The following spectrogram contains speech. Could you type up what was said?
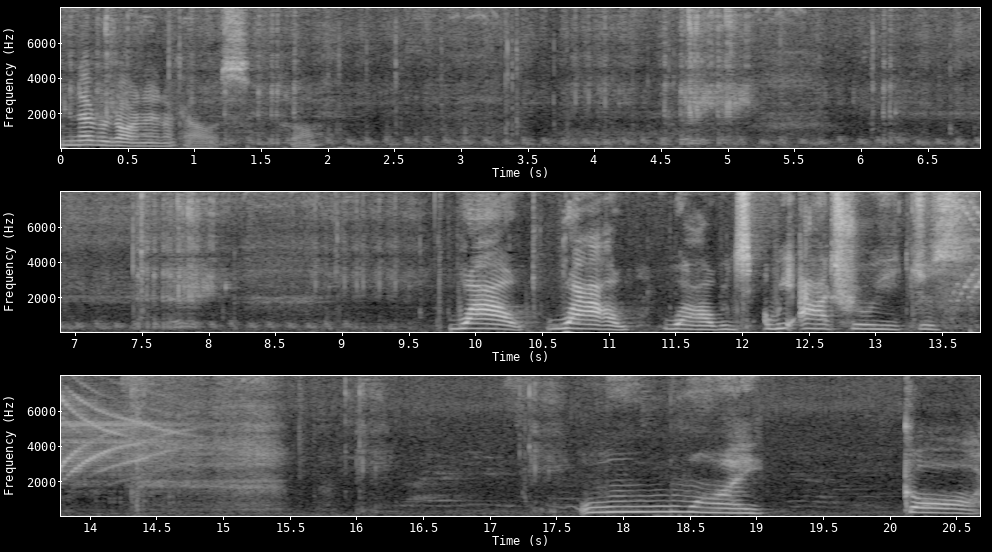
Never gotten an Arkhalis. So. Wow! Wow! Wow! We we actually just. Oh my gosh.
